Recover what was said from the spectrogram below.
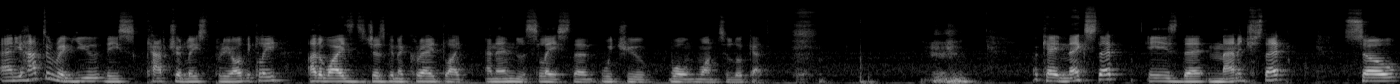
And you have to review this capture list periodically. Otherwise, it's just going to create like an endless list that which you won't want to look at. okay, next step is the manage step. So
